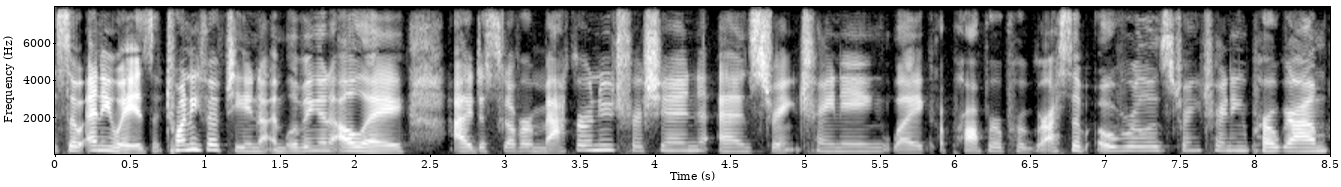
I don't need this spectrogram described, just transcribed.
So, anyways, 2015, I'm living in LA. I discover macronutrition and strength training, like a proper progressive overload strength training program.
